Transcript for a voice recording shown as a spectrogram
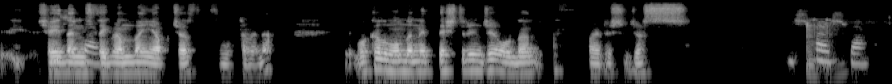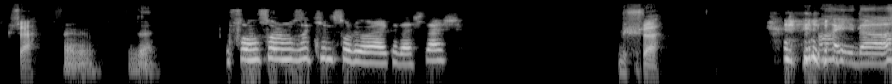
Ee, Şeyden Süper. Instagram'dan yapacağız muhtemelen. Bakalım da netleştirince oradan paylaşacağız. Süper süper. Güzel. Aynen. Güzel. Son sorumuzu kim soruyor arkadaşlar? Büşra. Hayda.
